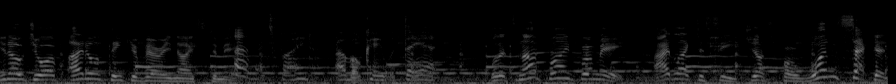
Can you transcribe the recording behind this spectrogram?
You know, Jorb, I don't think you're very nice to me. Ah, that's fine. I'm okay with that. Well, it's not fine for me. I'd like to see, just for one second,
